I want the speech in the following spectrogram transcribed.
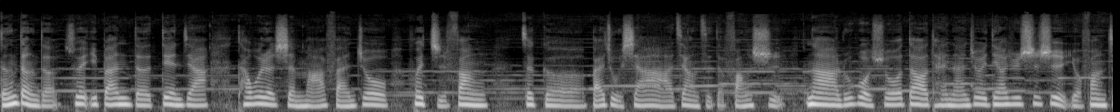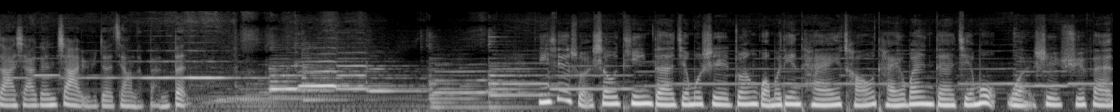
等等的。所以一般的店家他为了省麻烦，就会只放。这个白煮虾啊，这样子的方式。那如果说到台南，就一定要去试试有放炸虾跟炸鱼的这样的版本。您现在所收听的节目是中央广播电台《潮台湾》的节目，我是徐凡。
